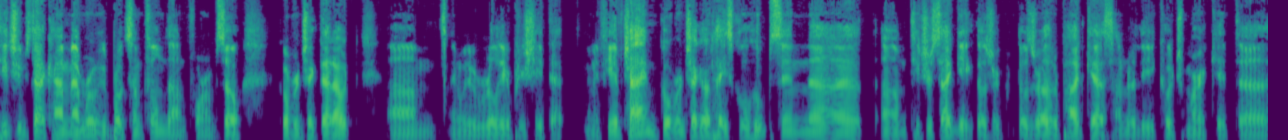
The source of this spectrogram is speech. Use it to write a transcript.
teachhoops.com member. We broke some film down for him. So go over and check that out. Um, and we really appreciate that. And if you have time, go over and check out High School Hoops and uh, um, Teacher Side Gig. Those are those are other podcasts under the Coach Market uh,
